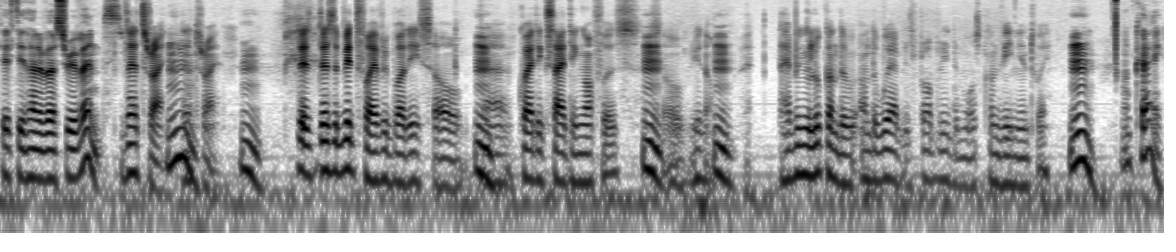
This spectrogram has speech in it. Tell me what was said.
50th anniversary events. That's right, Mm. that's right. There's, there's a bit for everybody, so Mm. uh, quite exciting offers. Mm. So, you know, Mm. having a look on the on the web is probably the most convenient way. Mm, okay.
